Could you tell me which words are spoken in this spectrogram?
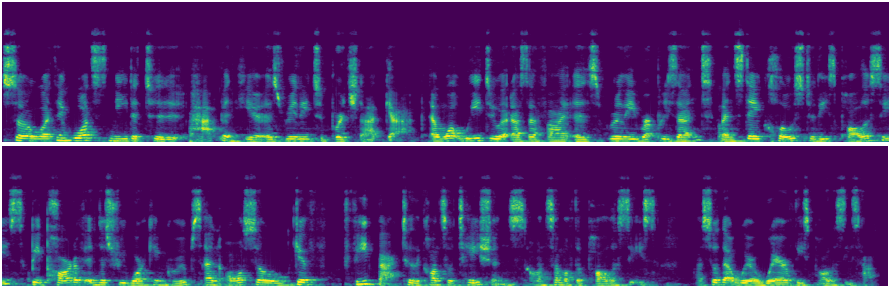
So I think what's needed to happen here is really to bridge that gap. And what we do at SFI is really represent and stay close to these policies, be part of industry working groups, and also give feedback to the consultations on some of the policies uh, so that we're aware of these policies happening.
